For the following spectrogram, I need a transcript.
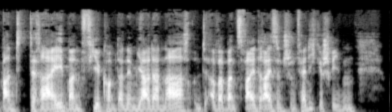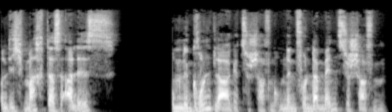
Band 3, Band 4 kommt dann im Jahr danach, und aber Band 2, 3 sind schon fertig geschrieben. Und ich mache das alles, um eine Grundlage zu schaffen, um ein Fundament zu schaffen.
